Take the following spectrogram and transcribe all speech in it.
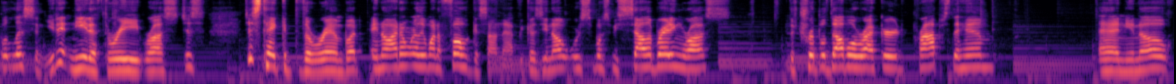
but listen, you didn't need a three, Russ. Just just take it to the rim. But you know, I don't really want to focus on that because you know we're supposed to be celebrating Russ, the triple double record. Props to him. And you know,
